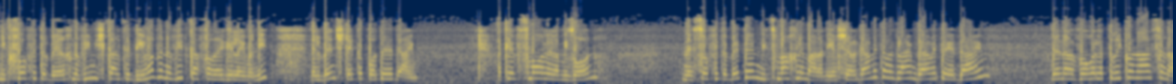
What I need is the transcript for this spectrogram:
נכפוף את הברך, נביא משקל קדימה ונביא את כף הרגל הימנית אל בין שתי כפות הידיים. עקב שמאל אל המזרון, נאסוף את הבטן, נצמח למעלה, ניישר גם את הרגליים, גם את הידיים ונעבור אל הטריקונה אסנה.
